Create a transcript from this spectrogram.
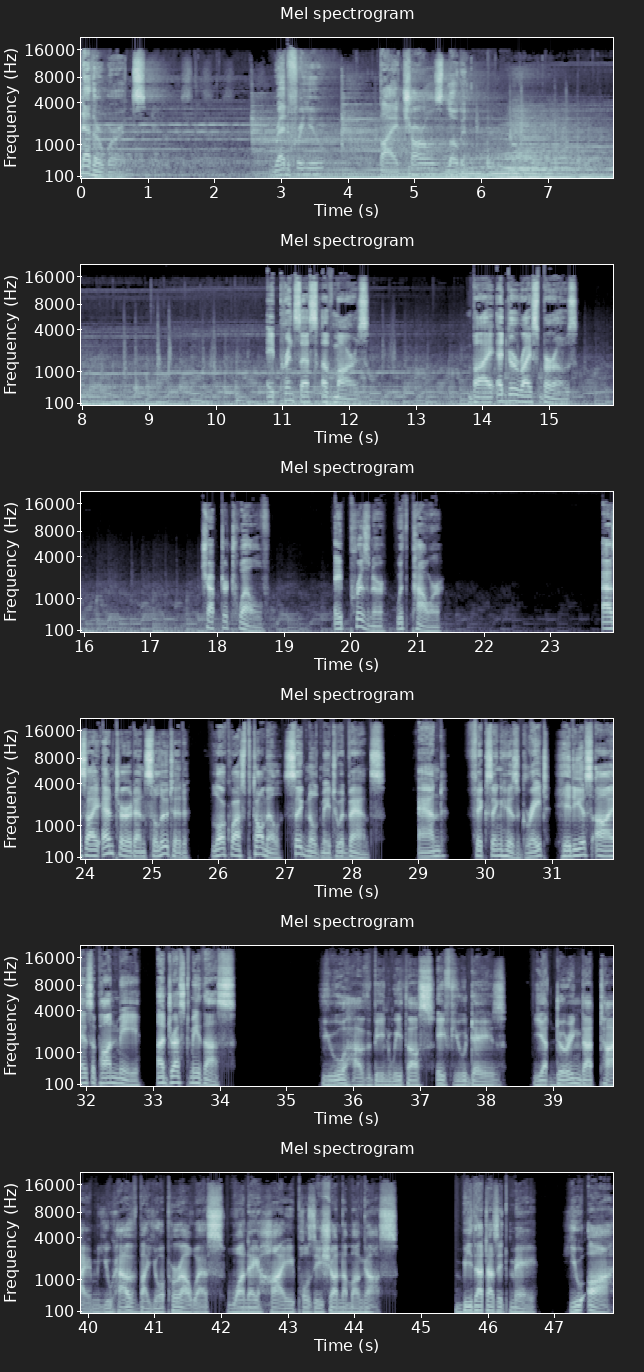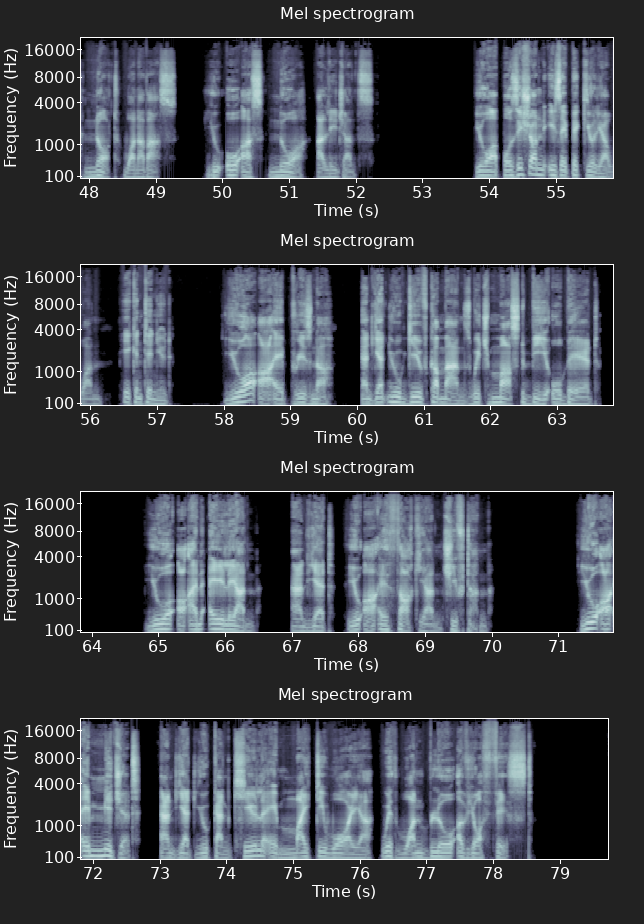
Netherwords. Read for you by Charles Logan. A Princess of Mars by Edgar Rice Burroughs. Chapter 12 A Prisoner with Power. As I entered and saluted, Lorquas Ptomel signaled me to advance, and, fixing his great, hideous eyes upon me, addressed me thus You have been with us a few days, yet during that time you have by your prowess won a high position among us. Be that as it may, you are not one of us. You owe us no allegiance. Your position is a peculiar one, he continued. You are a prisoner, and yet you give commands which must be obeyed. You are an alien, and yet you are a Tharkian chieftain. You are a midget, and yet you can kill a mighty warrior with one blow of your fist.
